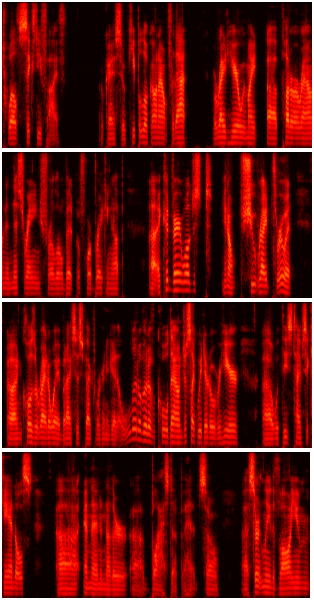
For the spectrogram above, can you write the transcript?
1265. Okay, so keep a look on out for that. But right here, we might uh, putter around in this range for a little bit before breaking up uh, it could very well just, you know, shoot right through it uh, and close it right away, but I suspect we're going to get a little bit of a cool down, just like we did over here uh, with these types of candles, uh, and then another uh, blast up ahead. So certainly the volume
